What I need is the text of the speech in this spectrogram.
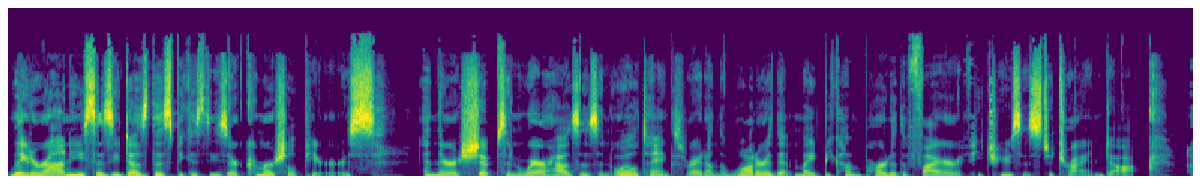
Later on, he says he does this because these are commercial piers, and there are ships and warehouses and oil tanks right on the water that might become part of the fire if he chooses to try and dock.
